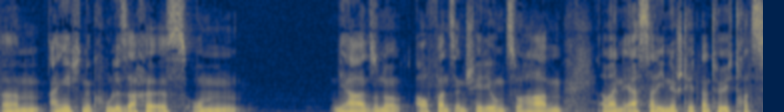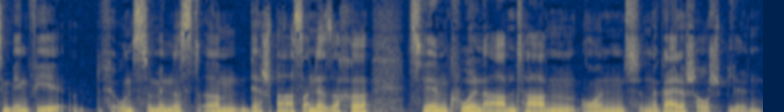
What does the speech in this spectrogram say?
ähm, eigentlich eine coole Sache ist, um ja so eine Aufwandsentschädigung zu haben. Aber in erster Linie steht natürlich trotzdem irgendwie für uns zumindest ähm, der Spaß an der Sache, dass wir einen coolen Abend haben und eine geile Show spielen.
